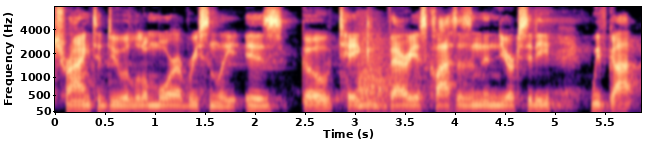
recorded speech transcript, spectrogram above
trying to do a little more of recently is go take various classes in, in New York City. We've got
